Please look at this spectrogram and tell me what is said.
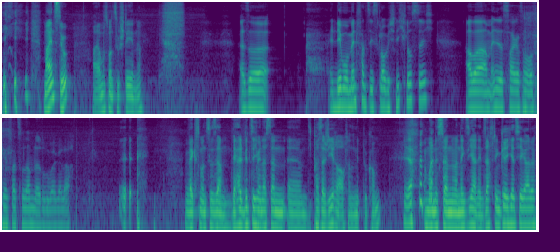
Meinst du? Ah, da muss man zu stehen, ne? Also, in dem Moment fand sie es, glaube ich, nicht lustig. Aber am Ende des Tages haben wir auf jeden Fall zusammen darüber gelacht. Wächst man zusammen. Wäre halt witzig, wenn das dann ähm, die Passagiere auch dann mitbekommen. Ja. Und man ist dann, man denkt sich, ja, den Saft, den kriege ich jetzt hier gerade.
